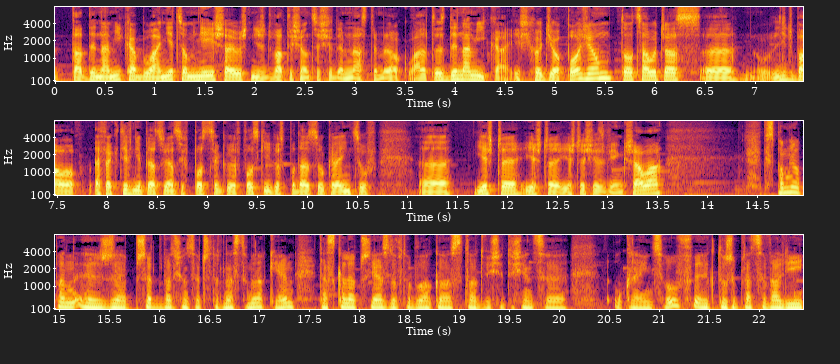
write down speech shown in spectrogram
e, ta dynamika była nieco mniejsza już niż w 2017 roku, ale to jest dynamika. Jeśli chodzi o poziom, to cały czas e, liczba efektywnie pracujących w, Polsce, w polskiej gospodarce Ukraińców e, jeszcze, jeszcze, jeszcze się zwiększała. Wspomniał Pan, y, że przed 2014 rokiem ta skala przyjazdów to było około 100-200 tysięcy Ukraińców, y, którzy pracowali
